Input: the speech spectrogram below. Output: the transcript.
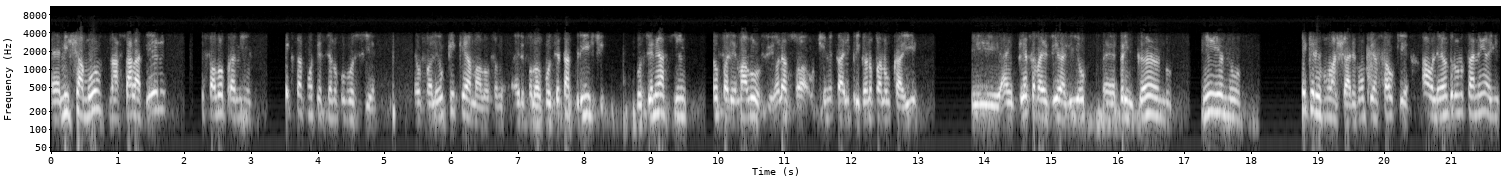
é, me chamou na sala dele e falou para mim, o que está acontecendo com você? Eu falei, o que, que é, Maluf? Ele falou, você está triste, você nem é assim. Eu falei, Maluf, olha só, o time está aí brigando para não cair e a imprensa vai ver ali eu é, brincando, rindo. O que, que eles vão achar? Eles vão pensar o quê? Ah, o Leandro não está nem aí.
